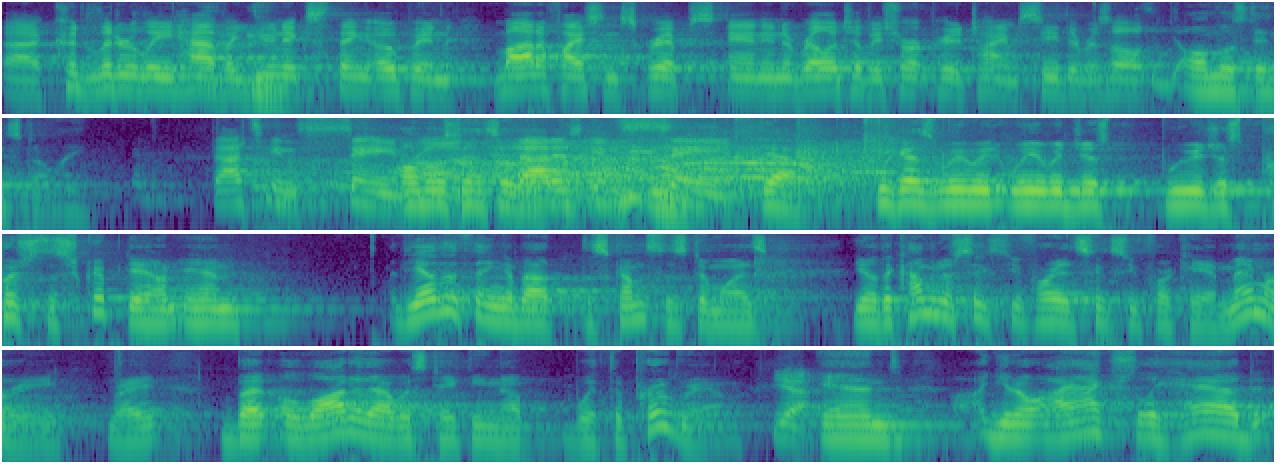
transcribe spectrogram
uh, could literally have a Unix thing open, modify some scripts, and in a relatively short period of time see the result? Almost instantly. That's insane. Almost Ron. instantly. That is insane. Yeah, because we would, we would just we would just push the script down. And the other thing about the SCUMM system was, you know, the Commodore 64 had 64K of memory, right? But a lot of that was taken up with the program. Yeah. And uh, you know, I actually had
